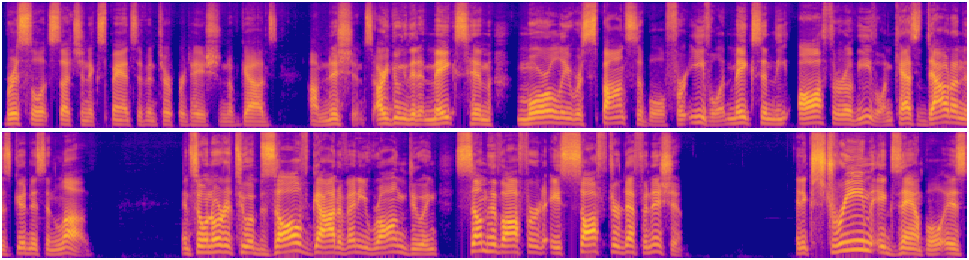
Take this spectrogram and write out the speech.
bristle at such an expansive interpretation of God's omniscience, arguing that it makes him morally responsible for evil. It makes him the author of evil and casts doubt on his goodness and love. And so, in order to absolve God of any wrongdoing, some have offered a softer definition. An extreme example is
